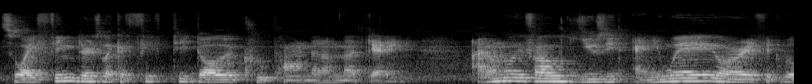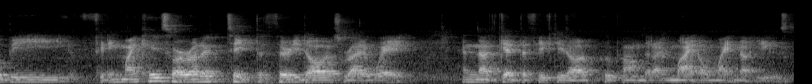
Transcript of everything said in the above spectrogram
So I think there's like a $50 coupon that I'm not getting. I don't know if I'll use it anyway or if it will be fitting my case so I'd rather take the $30 right away and not get the $50 coupon that I might or might not use.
